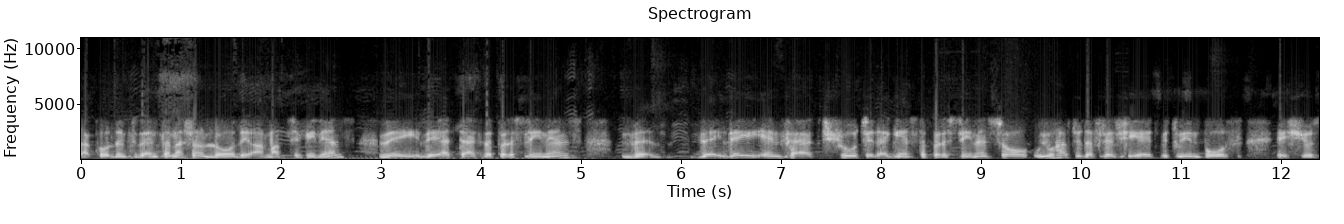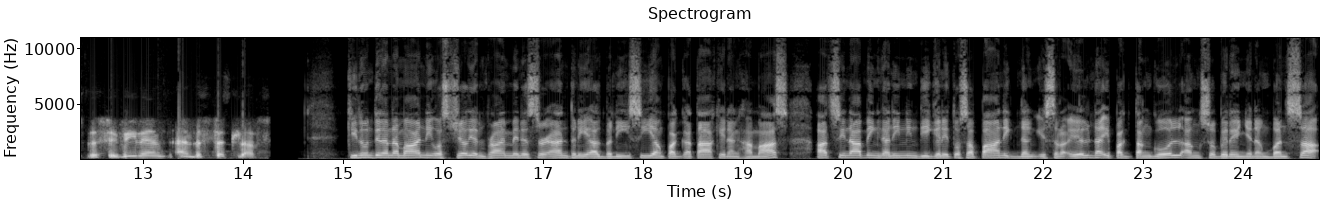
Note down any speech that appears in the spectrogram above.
according to the international law, they are not civilians. They they attack the Palestinians. They, they in fact shooted against the Palestinians. So you have to differentiate between both issues, the civilians and the settlers. Kinundina naman ni Australian Prime Minister Anthony Albanese ang pag-atake ng Hamas at sinabing naninindigan ito sa panig ng Israel na ipagtanggol ang soberenya ng bansa.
